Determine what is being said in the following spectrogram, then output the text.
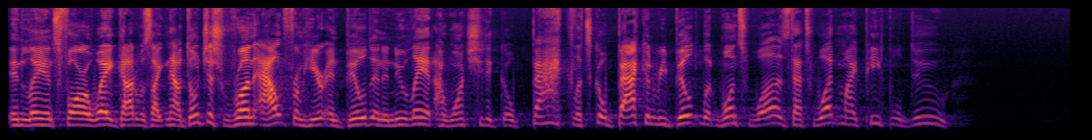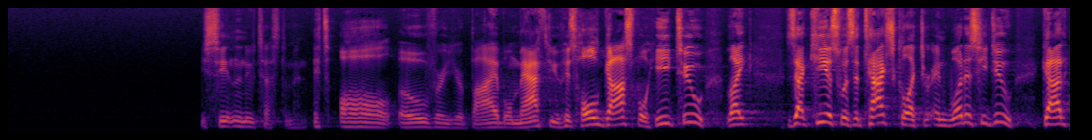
in lands far away, God was like, now don't just run out from here and build in a new land. I want you to go back. Let's go back and rebuild what once was. That's what my people do. You see it in the New Testament. It's all over your Bible. Matthew, his whole gospel, he too, like Zacchaeus, was a tax collector. And what does he do? God,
